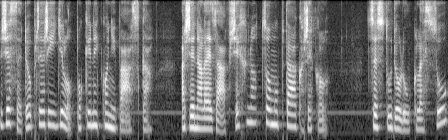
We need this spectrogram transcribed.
že se dobře řídilo pokyny koni páska – a že nalézá všechno, co mu pták řekl. Cestu dolů k lesu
